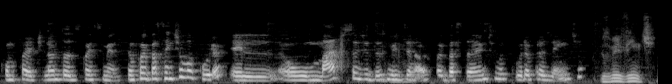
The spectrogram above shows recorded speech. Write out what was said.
compartilhando todos os conhecimentos. Então foi bastante loucura. Ele, o março de 2019 foi bastante loucura pra gente. 2020.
